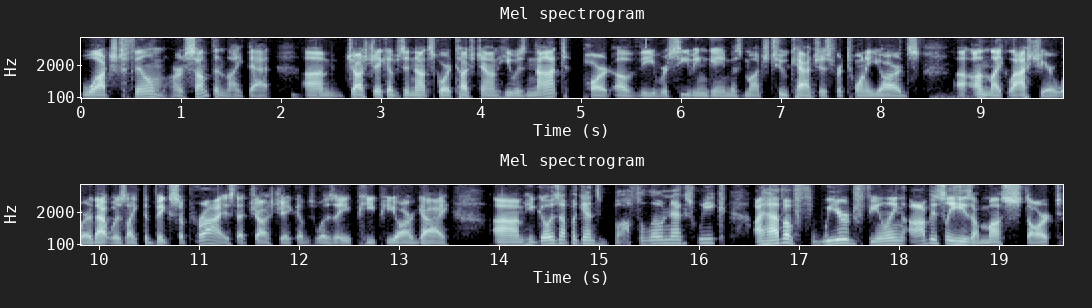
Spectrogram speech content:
watched film or something like that. Um, Josh Jacobs did not score a touchdown. He was not part of the receiving game as much, two catches for 20 yards, uh, unlike last year, where that was like the big surprise that Josh Jacobs was a PPR guy. Um, he goes up against Buffalo next week. I have a f- weird feeling. Obviously, he's a must start.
